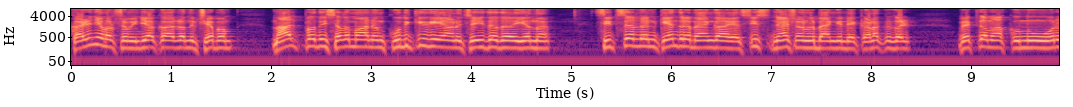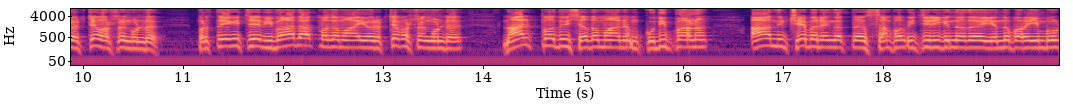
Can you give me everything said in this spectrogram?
കഴിഞ്ഞ വർഷം ഇന്ത്യക്കാരുടെ നിക്ഷേപം നാൽപ്പത് ശതമാനം കുതിക്കുകയാണ് ചെയ്തത് എന്ന് സ്വിറ്റ്സർലൻഡ് കേന്ദ്ര ബാങ്കായ സ്വിസ് നാഷണൽ ബാങ്കിന്റെ കണക്കുകൾ വ്യക്തമാക്കുന്നു ഒരൊറ്റ വർഷം കൊണ്ട്. പ്രത്യേകിച്ച് വിവാദാത്മകമായ ഒരൊറ്റ വർഷം കൊണ്ട് നാൽപ്പത് ശതമാനം കുതിപ്പാണ് ആ നിക്ഷേപ രംഗത്ത് സംഭവിച്ചിരിക്കുന്നത് എന്ന് പറയുമ്പോൾ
